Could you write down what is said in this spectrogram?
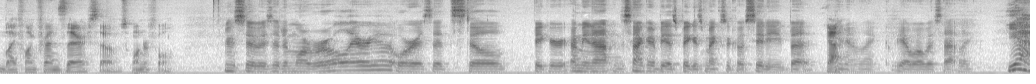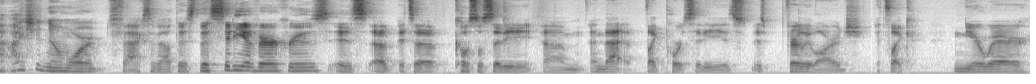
lifelong friends there. So it was wonderful. So is it a more rural area, or is it still bigger? I mean, not, it's not going to be as big as Mexico City, but Yeah. you know, like yeah, what was that like? Yeah, I should know more facts about this. The city of Veracruz is a, it's a coastal city, um, and that like port city is is fairly large. It's like near where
